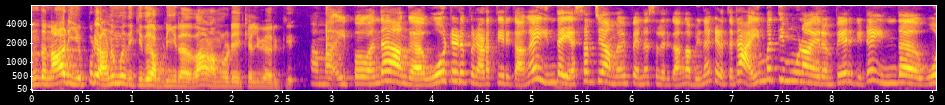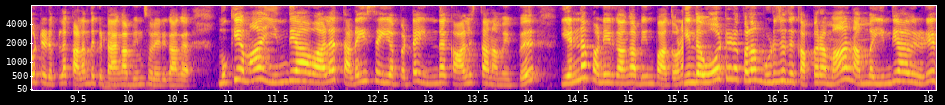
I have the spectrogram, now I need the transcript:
அந்த நாடு எப்படி அனுமதிக்குது அப்படிங்கிறது தான் நம்மளுடைய கேள்வியா இருக்கு. ஆமா இப்போ வந்து அங்க ஓட்டெடுப்பு நடத்தியிருக்காங்க. இந்த எஸ்எஃப்ஜி அமைப்பு என்ன சொல்லியிருக்காங்க அப்படின்னா கிட்டத்தட்ட ஐம்பத்தி மூணாயிரம் பேர்கிட்ட இந்த ஓட்டெடுப்புல கலந்துக்கிட்டாங்க அப்படின்னு சொல்லியிருக்காங்க. முக்கியமா இந்தியாவால தடை செய்யப்பட்ட இந்த காலிஸ்தான் அமைப்பு. என்ன பண்ணிருக்காங்க அப்படின்னு பார்த்தோம்னா இந்த ஓட்டெடுப்பெல்லாம் முடிஞ்சதுக்கு அப்புறமா நம்ம இந்தியாவினுடைய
